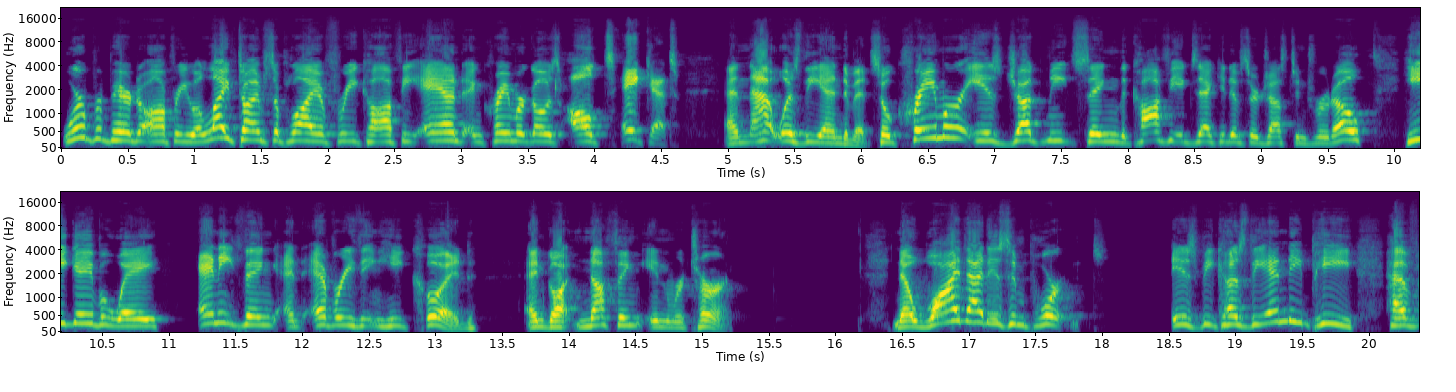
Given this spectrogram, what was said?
we're prepared to offer you a lifetime supply of free coffee. And, and Kramer goes, I'll take it. And that was the end of it. So Kramer is Jagmeet Singh. The coffee executives are Justin Trudeau. He gave away anything and everything he could and got nothing in return. Now, why that is important is because the NDP have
